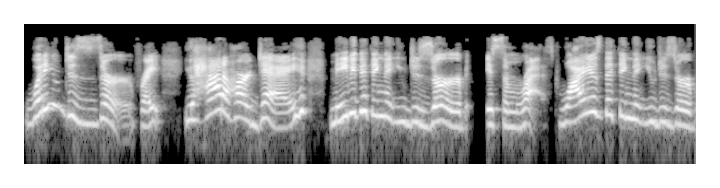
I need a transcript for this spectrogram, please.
What do you deserve, right? You had a hard day. Maybe the thing that you deserve is some rest. Why is the thing that you deserve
